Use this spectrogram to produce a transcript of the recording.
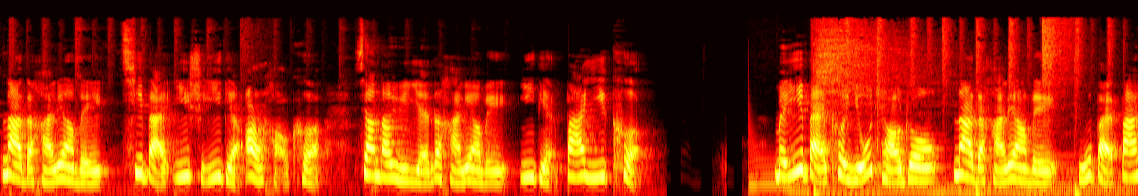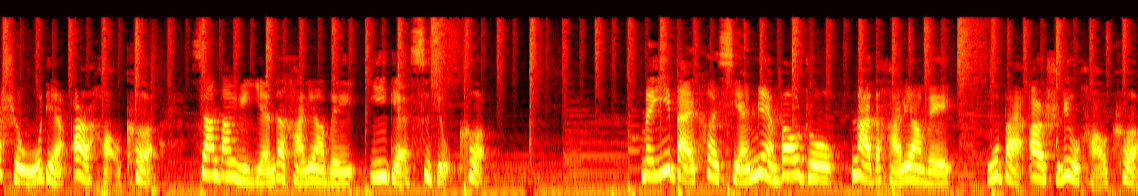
钠的含量为七百一十一点二毫克，相当于盐的含量为一点八一克。每一百克油条中钠的含量为五百八十五点二毫克，相当于盐的含量为一点四九克。每一百克咸面包中钠的含量为五百二十六毫克，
